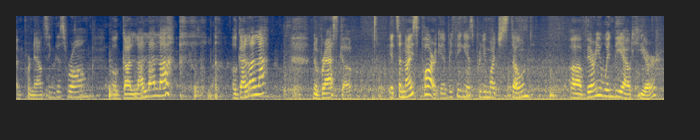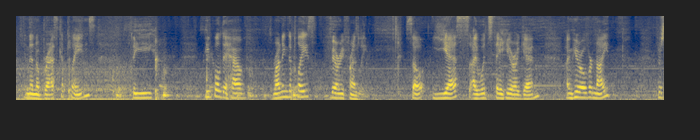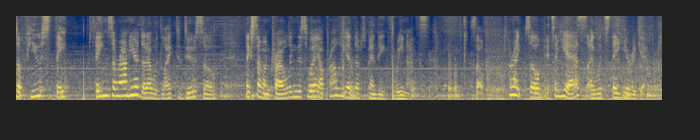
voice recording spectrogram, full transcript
I'm pronouncing this wrong. Ogallala, Ogallala, Nebraska. It's a nice park. Everything is pretty much stoned. Uh, very windy out here in the Nebraska plains. The people they have running the place very friendly. So yes, I would stay here again. I'm here overnight. There's a few state things around here that I would like to do. So next time I'm traveling this way, I'll probably end up spending three nights. So, all right. So it's a yes. I would stay here again.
